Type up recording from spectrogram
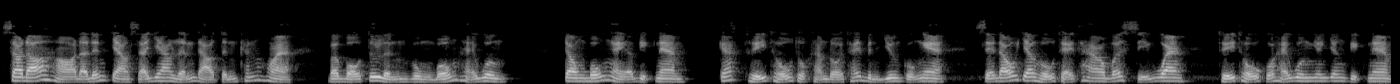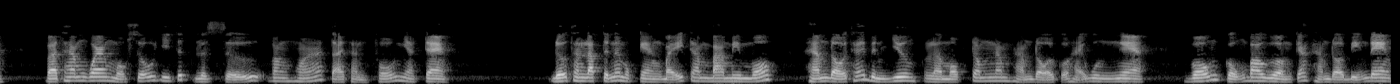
sau đó họ đã đến chào xã giao lãnh đạo tỉnh Khánh Hòa và Bộ Tư lệnh Vùng 4 Hải quân. Trong 4 ngày ở Việt Nam, các thủy thủ thuộc hạm đội Thái Bình Dương của Nga sẽ đấu giao hữu thể thao với sĩ quan, thủy thủ của Hải quân Nhân dân Việt Nam và tham quan một số di tích lịch sử văn hóa tại thành phố Nha Trang. Được thành lập từ năm 1731, hạm đội Thái Bình Dương là một trong năm hạm đội của Hải quân Nga, vốn cũng bao gồm các hạm đội Biển Đen,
